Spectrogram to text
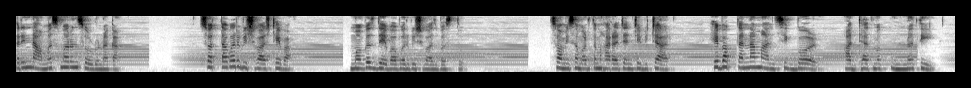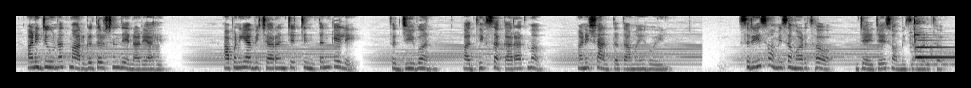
तरी नामस्मरण सोडू नका. स्वतःवर विश्वास ठेवा. मगच देवावर विश्वास बसतो. स्वामी समर्थ महाराजांचे विचार हे भक्तांना मानसिक बळ आध्यात्मिक उन्नती आणि जीवनात मार्गदर्शन देणारे आहेत. आपण या विचारांचे चिंतन केले तर जीवन अधिक सकारात्मक आणि शांततामय होईल. श्री स्वामी समर्थ जय जय स्वामी समर्थ.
